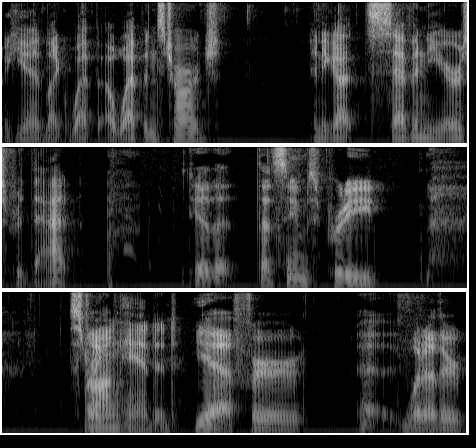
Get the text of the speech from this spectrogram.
He had like wep- a weapons charge, and he got seven years for that. Yeah, that that seems pretty. Strong-handed. Yeah, for uh, what other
